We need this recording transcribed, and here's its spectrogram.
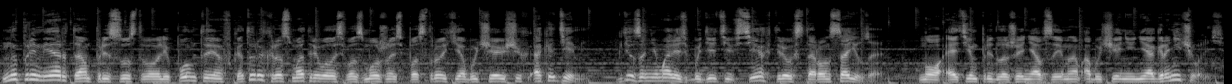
Например, там присутствовали пункты, в которых рассматривалась возможность постройки обучающих академий, где занимались бы дети всех трех сторон Союза. Но этим предложения о взаимном обучении не ограничивались.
